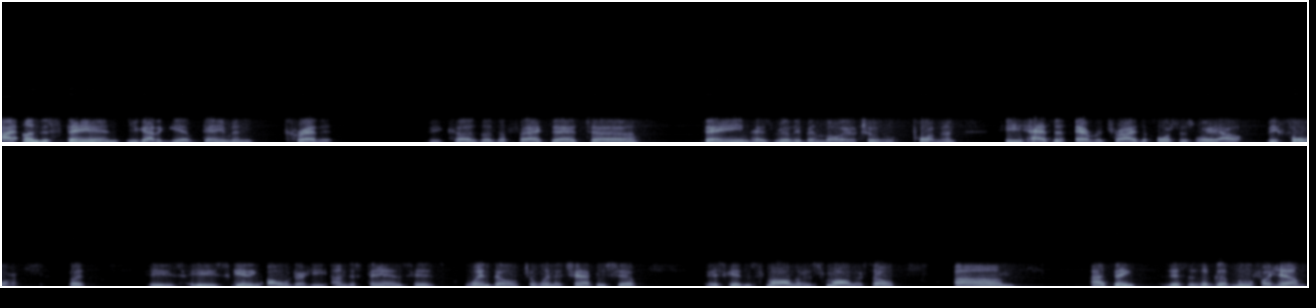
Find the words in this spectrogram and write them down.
I understand you got to give Damian credit because of the fact that uh, Dame has really been loyal to Portland. He hasn't ever tried to force his way out before, but He's he's getting older. He understands his window to win a championship is getting smaller and smaller. So um, I think this is a good move for him.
